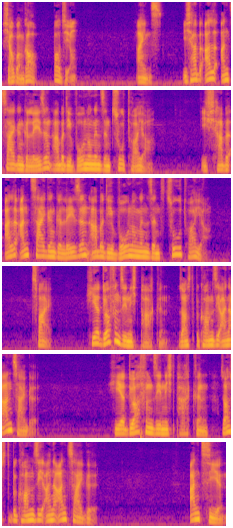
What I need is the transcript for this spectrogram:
小广告，报警. 1. Ich habe alle Anzeigen gelesen, aber die Wohnungen sind zu teuer. Ich habe alle Anzeigen gelesen, aber die Wohnungen sind zu teuer. 2. Hier dürfen Sie nicht parken, sonst bekommen Sie eine Anzeige. Hier dürfen Sie nicht parken, sonst bekommen Sie eine Anzeige. Anziehen.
